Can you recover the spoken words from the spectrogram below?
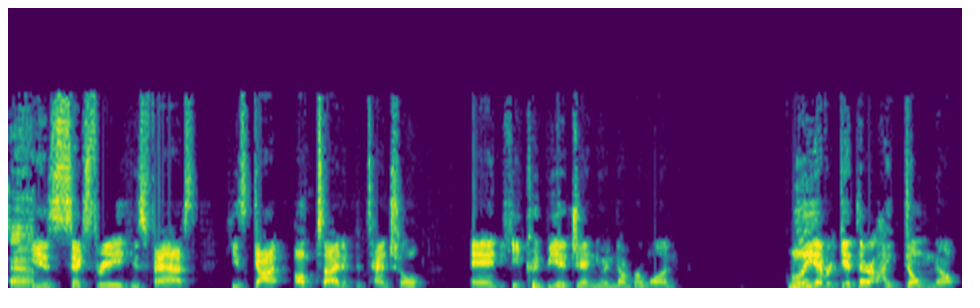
And he is six three. He's fast. He's got upside and potential, and he could be a genuine number one. Will he ever get there? I don't know,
